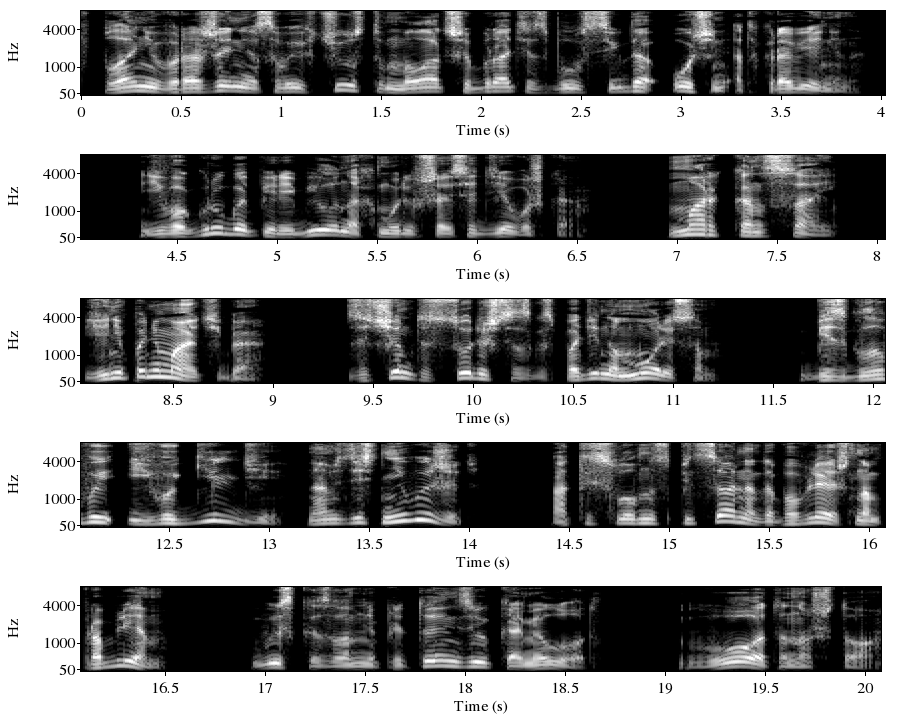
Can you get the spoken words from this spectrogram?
В плане выражения своих чувств младший братец был всегда очень откровенен. Его грубо перебила нахмурившаяся девушка. «Марк Консай, я не понимаю тебя. Зачем ты ссоришься с господином Моррисом? Без главы и его гильдии нам здесь не выжить, а ты словно специально добавляешь нам проблем», высказала мне претензию Камелот. «Вот оно что».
